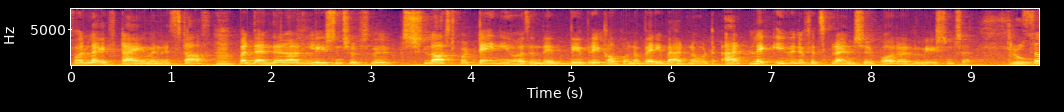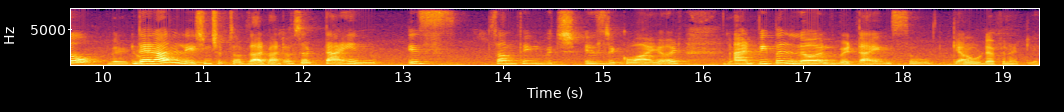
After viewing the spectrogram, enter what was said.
for lifetime and stuff. Hmm. But then there are relationships which last for 10 years and then they break up on a very bad note, and like even if it's friendship or a relationship. True. So true. there are relationships of that matter. So time is something which is required Yeah. and people learn with time. So yeah. True, definitely.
